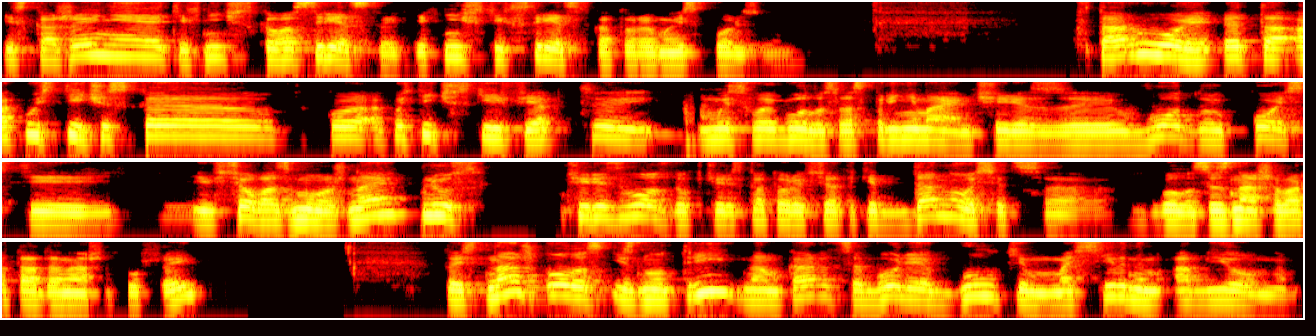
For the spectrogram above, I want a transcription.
искажение технического средства, технических средств, которые мы используем. Второй – это акустическое, такой акустический эффект. Мы свой голос воспринимаем через воду, кости и все возможное, плюс через воздух, через который все-таки доносится голос из нашего рта до наших ушей. То есть наш голос изнутри нам кажется более гулким, массивным, объемным.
